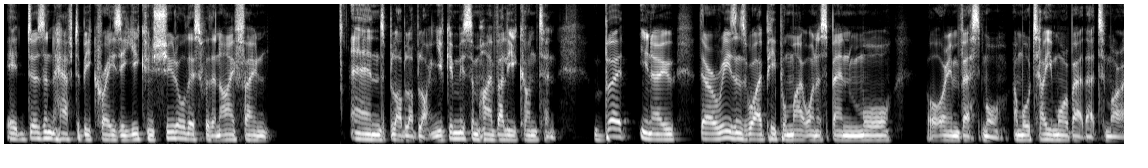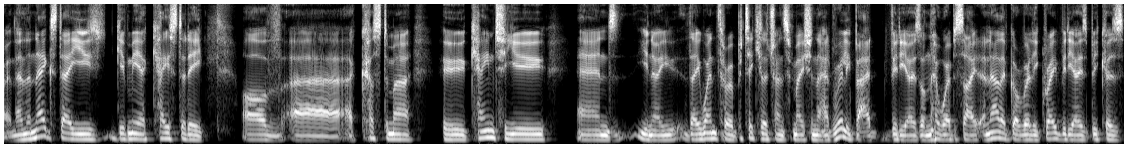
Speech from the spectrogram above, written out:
it doesn't have to be crazy. You can shoot all this with an iPhone and blah, blah, blah. And you've given me some high value content. But, you know, there are reasons why people might want to spend more or invest more. And we'll tell you more about that tomorrow. And then the next day, you give me a case study of uh, a customer who came to you and you know they went through a particular transformation they had really bad videos on their website and now they've got really great videos because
